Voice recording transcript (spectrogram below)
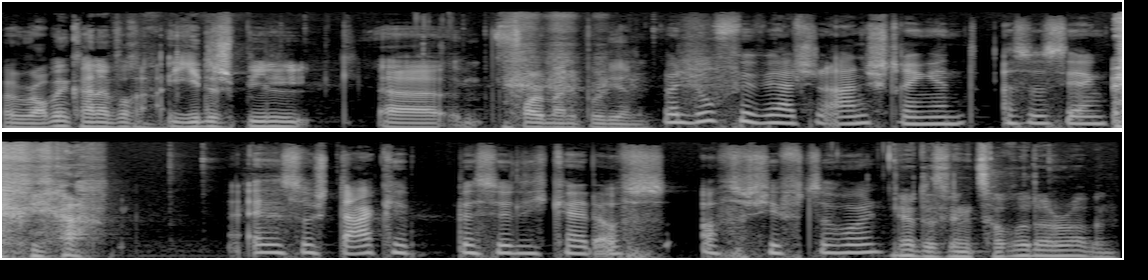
Weil Robin kann einfach jedes Spiel äh, voll manipulieren. Weil Luffy wäre halt schon anstrengend. Also sehr ein, ja. eine so starke Persönlichkeit aufs, aufs Schiff zu holen. ja, deswegen Zorro oder Robin.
